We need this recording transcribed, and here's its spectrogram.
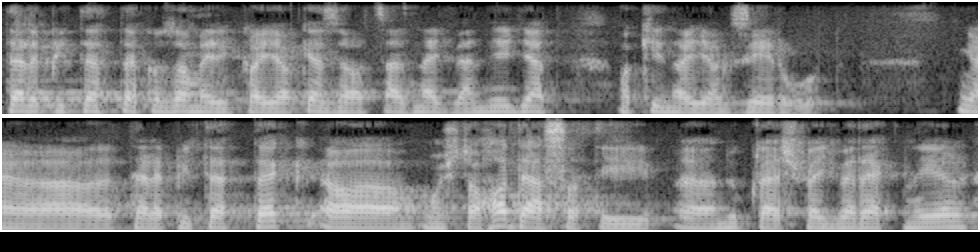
telepítettek, az amerikaiak 1644-et, a kínaiak zérót telepítettek. Most a hadászati nukleáris fegyvereknél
